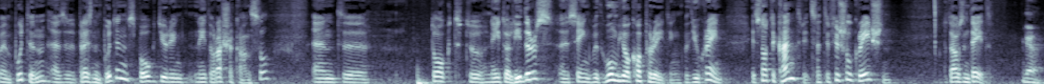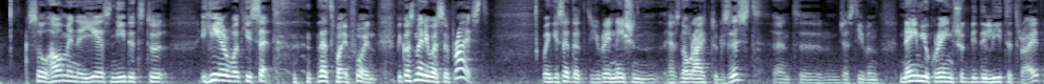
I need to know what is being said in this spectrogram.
when Putin, as uh, President Putin, spoke during NATO Russia Council and uh, talked to NATO leaders, uh, saying with whom you're cooperating with Ukraine. It's not a country; it's artificial creation. 2008. Yeah. So how many years needed to hear what he said. That's my point. Because many were surprised when he said that the Ukrainian nation has no right to exist and uh, just even name Ukraine should be deleted, right?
